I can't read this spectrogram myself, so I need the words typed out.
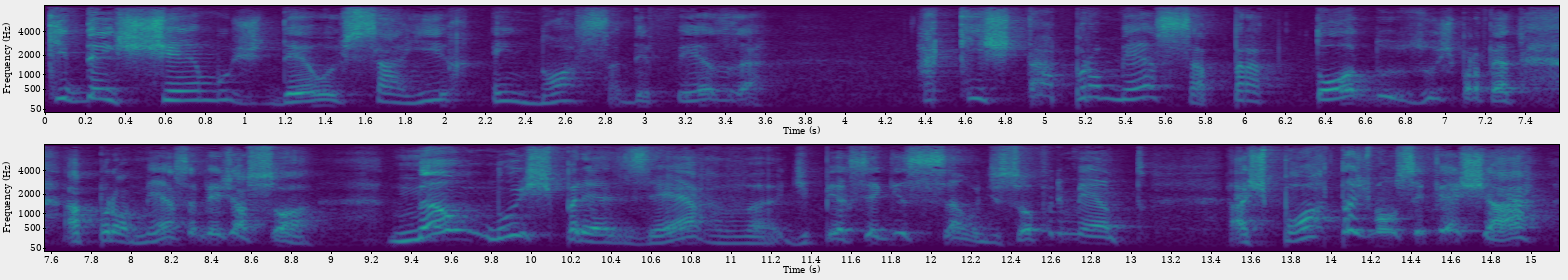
Que deixemos Deus sair em nossa defesa. Aqui está a promessa para todos os profetas. A promessa, veja só, não nos preserva de perseguição, de sofrimento. As portas vão se fechar.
